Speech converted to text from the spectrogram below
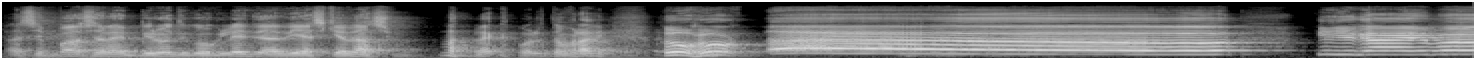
θα σε πάω σε ένα υπηρώτικο γκλέντι να διασκεδάσουμε. Μαλάκα όλο το βράδυ. Η καημό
